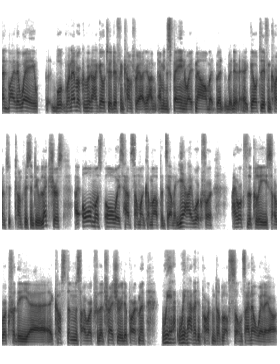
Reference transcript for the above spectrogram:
And by the way, whenever I go to a different country, I, am in Spain right now, but, but, but I go to different countries and do lectures. I almost always have someone come up and tell me, "Yeah, I work for I work for the police. I work for the uh, customs. I work for the treasury department. We ha- we have a department of lost souls. I know where they are.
